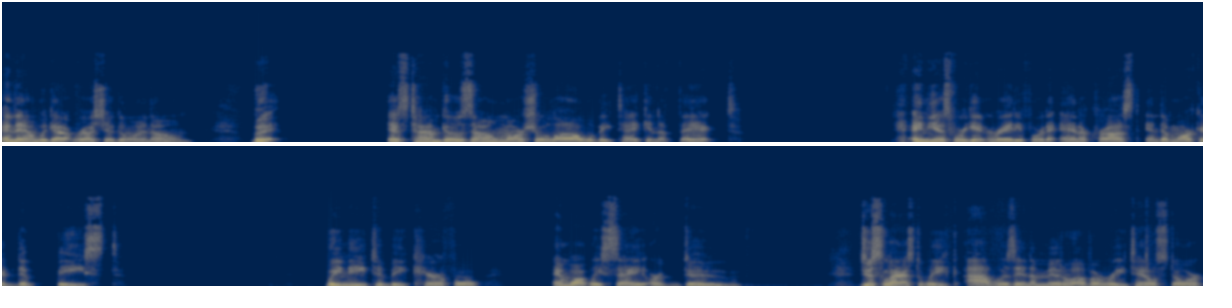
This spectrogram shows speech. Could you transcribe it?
And now we got Russia going on. But as time goes on, martial law will be taking effect. And yes, we're getting ready for the Antichrist and the mark of the beast. We need to be careful in what we say or do. Just last week, I was in the middle of a retail store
